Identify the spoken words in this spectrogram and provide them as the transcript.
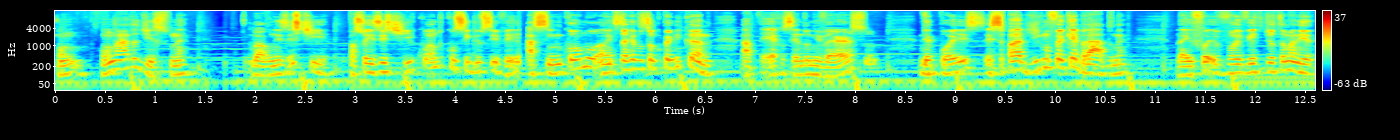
com, com nada disso, né? Logo não existia. Passou a existir quando conseguiu se ver, assim como antes da Revolução Copernicana. A Terra sendo o universo, depois esse paradigma foi quebrado, né? Daí foi, foi feito de outra maneira.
